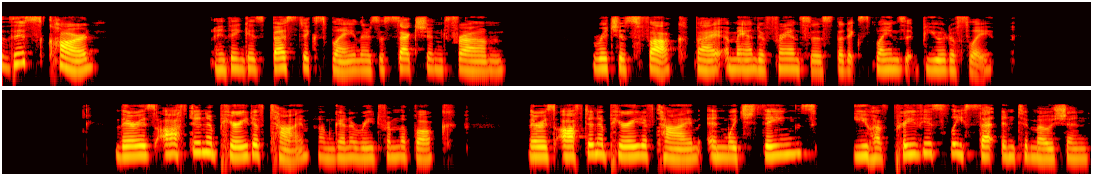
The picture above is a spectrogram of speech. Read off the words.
this card, I think, is best explained. There's a section from Rich as Fuck by Amanda Frances that explains it beautifully. There is often a period of time, I'm going to read from the book. There is often a period of time in which things you have previously set into motion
